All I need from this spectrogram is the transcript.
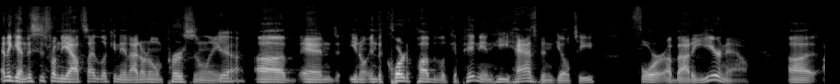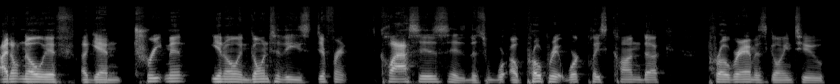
And again, this is from the outside looking in. I don't know him personally. Yeah. Uh, and, you know, in the court of public opinion, he has been guilty for about a year now. Uh, I don't know if, again, treatment, you know, and going to these different classes, his, this w- appropriate workplace conduct program is going to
